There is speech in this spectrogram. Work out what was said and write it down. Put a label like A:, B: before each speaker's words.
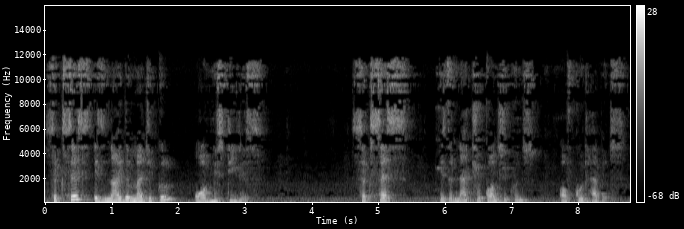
A: Success is neither magical or mysterious. Success is the natural consequence of good habits.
